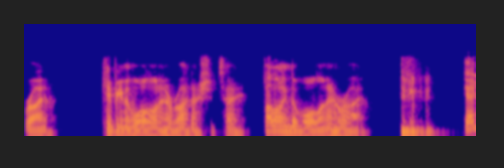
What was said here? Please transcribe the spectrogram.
right. Keeping the wall on our right, I should say. Following the wall on our right. Okay.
